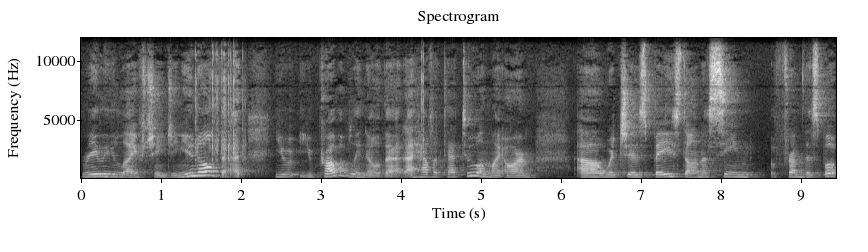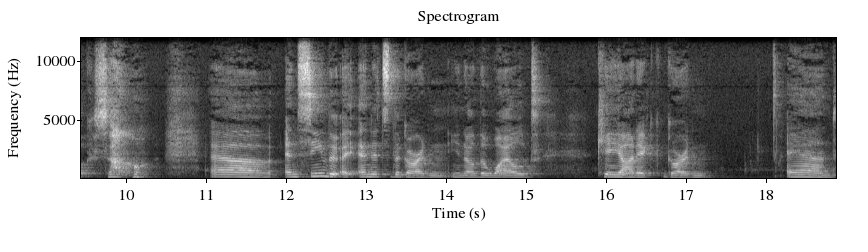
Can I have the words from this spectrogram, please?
really life-changing. You know that. You, you probably know that. I have a tattoo on my arm uh, which is based on a scene from this book. So, uh, and seeing the, and it's the garden, you know, the wild, chaotic garden. And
